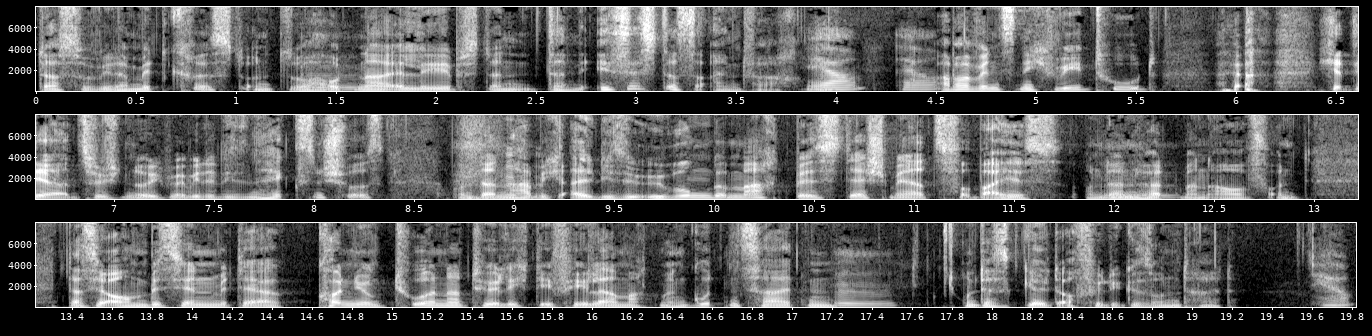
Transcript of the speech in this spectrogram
das so wieder mitkriegst und so mhm. hautnah erlebst, dann, dann ist es das einfach. Ne? Ja, ja. Aber wenn es nicht weh tut, ich hatte ja zwischendurch mal wieder diesen Hexenschuss und dann habe ich all diese Übungen gemacht, bis der Schmerz vorbei ist und dann mhm. hört man auf. Und das ja auch ein bisschen mit der Konjunktur natürlich, die Fehler macht man in guten Zeiten mhm. und das gilt auch für die Gesundheit. Ja.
